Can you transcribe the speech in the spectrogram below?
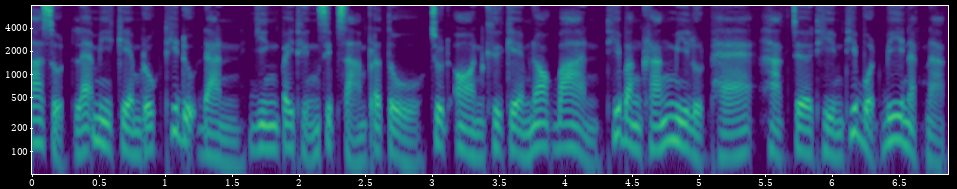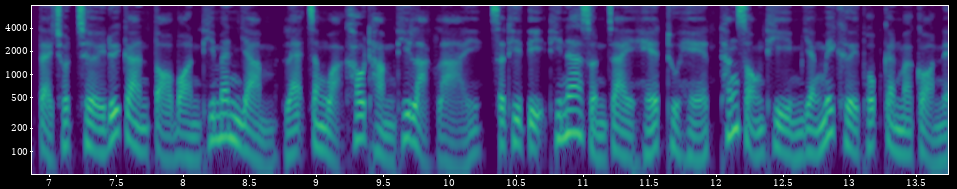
ล่าสุด และมีเกมรุกที่ดุดัน ยิงไปถึง 13 ประตู จุดอ่อนคือเกมนอกบ้านที่บางครั้งมีหลุดแพ้ หากเจอทีมที่บดบี้หนักๆ แต่ชดเชยด้วยการต่อบอลที่แม่นยำ และจังหวะเข้าทำที่หลากหลาย สถิติที่น่าสนใจ head to head ทั้ง 2 ทีมยังไม่เคยพบกันมาก่อนใน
